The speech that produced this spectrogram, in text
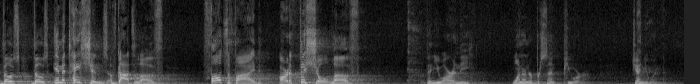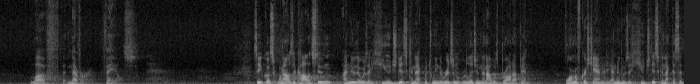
those, those imitations of God's love, falsified artificial love than you are in the 100% pure, genuine love that never fails. See, because when I was a college student, I knew there was a huge disconnect between the original religion that I was brought up in, form of Christianity. I knew there was a huge disconnect. I said,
